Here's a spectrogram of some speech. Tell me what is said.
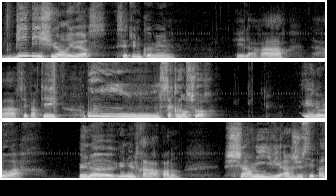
Bibichu en reverse. C'est une commune. Et la rare, la rare, c'est parti. Ouh, ça commence fort. Une holo rare. Une, euh, ultra rare, pardon. Charmille. Alors je sais pas,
